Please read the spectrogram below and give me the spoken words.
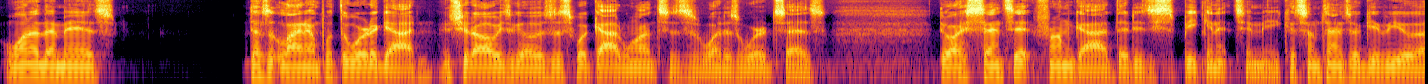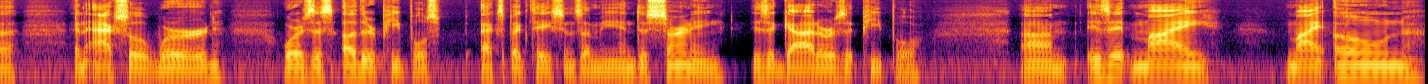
One of them is does it line up with the Word of God? It should always go. Is this what God wants? Is this what His Word says? Do I sense it from God that He's speaking it to me? Because sometimes He'll give you a an actual word, or is this other people's expectations of me? And discerning is it God or is it people? Um, is it my my own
